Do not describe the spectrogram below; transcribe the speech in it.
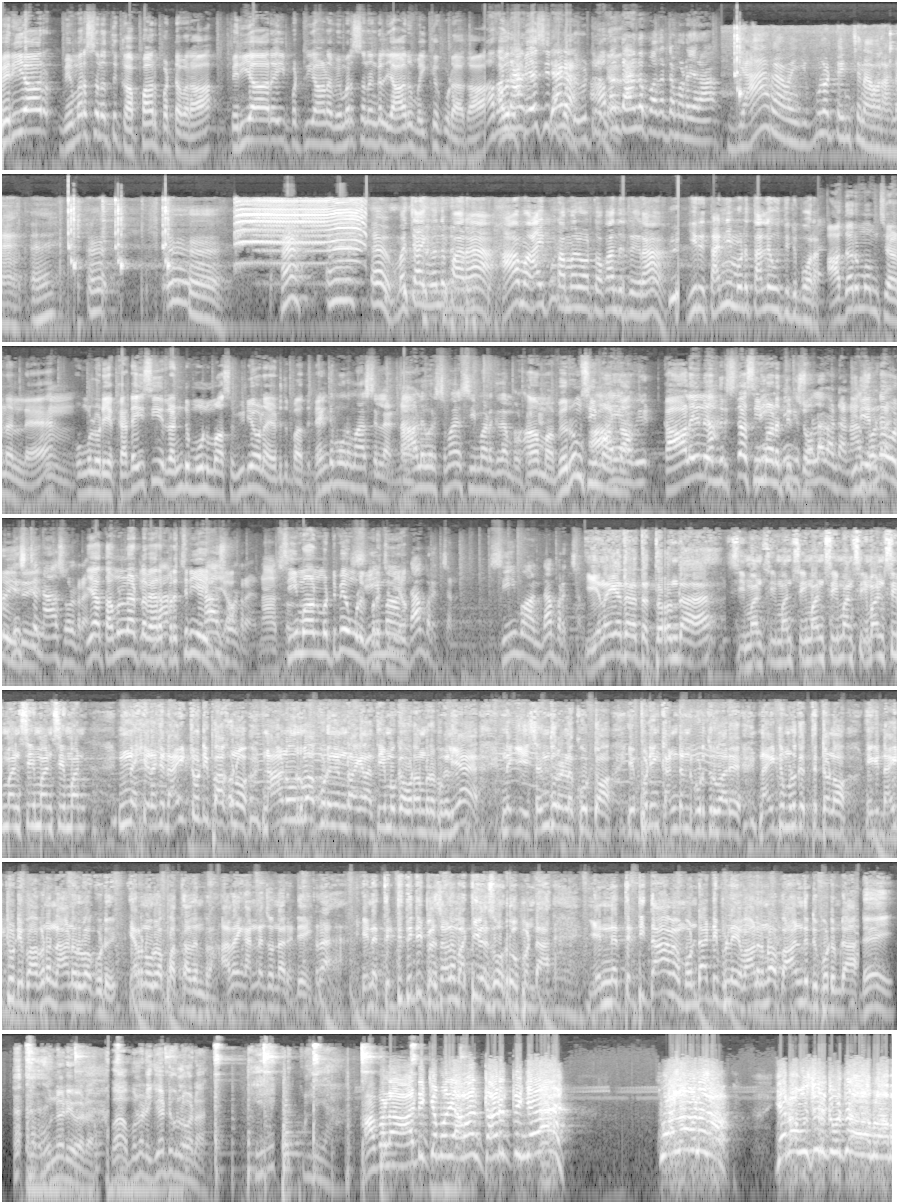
பெரியார் விமர்சனத்துக்கு அப்பாற்பட்டவரா? பெரியாரை பற்றியான விமர்சனங்கள் யாரும் வைக்க கூடாதா அவர் அவன் தாங்க பதட்டம் அடையறான் யார் அவன்? இவ்ளோ டென்ஷன் ஆவறானே மச்சான் இங்க வந்து பாரு ஆமா ஆய் போட மாதிரி ஒருத்தன் உட்காந்துட்டு இருக்கிறான். இரு தண்ணி மட்டும் தள்ளி ஊத்திட்டு போறேன். அதர்மம் சேனல்ல உங்களுடைய கடைசி ரெண்டு மூணு மாசம் வீடியோ நான் எடுத்து பார்த்துட்டேன். ரெண்டு மூணு மாசம் இல்ல நாலு வருஷமா சீமானுக்கு தான் போட்டோம் ஆமா வெறும் சீமான் தான். காலையில எந்திரிச்சுட்டா சீமான நீ- நீங்க சொல்ல வேண்டாம், நான் இது என்ன சொல்றேன். ஒரு நான் சொல்றேன். ஏன் தமிழ்நாட்டுல வேற பிரச்சனையே நான் இல்லையா? சொல்றேன். சீமான் மட்டுமே உங்களுக்கு பிரச்சனையா? சீமான் தான் பிரச்சனை. சீமான் தான் பிரச்சனை. இணையதளத்தை திறந்தா சீமான் சீமான் சீமான் சீமான் சீமான் சீமான் சீமான் சீமான். இன்னைக்கு எனக்கு நைட் டியூட்டி பார்க்கணும். நானூறு ரூபாய் கொடுங்கன்றாங்க திமுக உடன்பிறப்புகள். ஏன்? இன்னைக்கு செந்தூரில் கூட்டம். எப்படியும் கண்டென்ட் கொடுத்துருவாரு. நைட்டு முழுக்க திட்டணும். நீங்க நைட் டியூட்டி பார்க்கணும். நானூறு ரூபாய் கொடு. இருநூறு ரூபாய் பத்தாதுன்றான் அதான் எங்க அண்ணன் சொன்னாரு. டேய் என்ன திட்டி திட்டி பேசாலும் வட்டியில சோறு பண்ணா என்ன திட்டி தான் அவன் பொண்டாட்டி பிள்ளைய வாழணும்னா வாழ்ந்துட்டு போட்டும்டா. டேய் முன்னாடி வாடா. வா முன்னாடி கேட்டுக்குள்ள வாடா. அவளை அடிக்கும் போது யாரும் தடுத்தீங்க கொலை எவன் உசுருக்கு விட்டு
